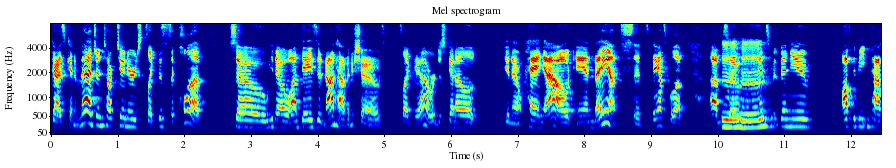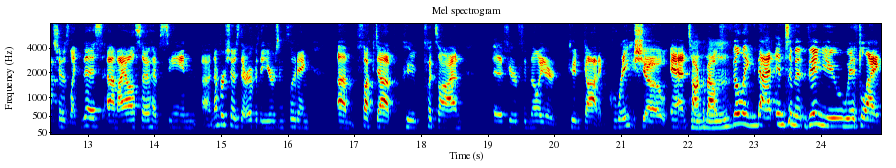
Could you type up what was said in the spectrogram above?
guys can imagine, Talk Tuners, it's like this is a club. So, you know, on days they're not having a show, it's like, yeah, we're just going to, you know, hang out and dance. It's a dance club. Um, so, mm-hmm. intimate venue, off the beaten path shows like this. Um, I also have seen a number of shows there over the years, including um, Fucked Up, who puts on, if you're familiar, good God, a great show and talk mm-hmm. about filling that intimate venue with like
